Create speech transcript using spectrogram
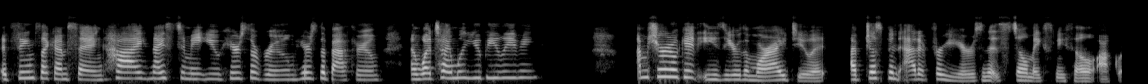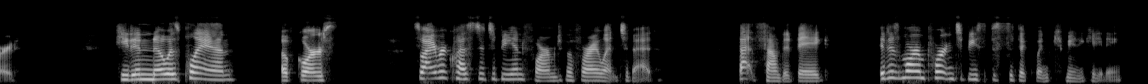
It seems like I'm saying, Hi, nice to meet you. Here's the room, here's the bathroom, and what time will you be leaving? I'm sure it'll get easier the more I do it. I've just been at it for years and it still makes me feel awkward. He didn't know his plan, of course, so I requested to be informed before I went to bed. That sounded vague. It is more important to be specific when communicating.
